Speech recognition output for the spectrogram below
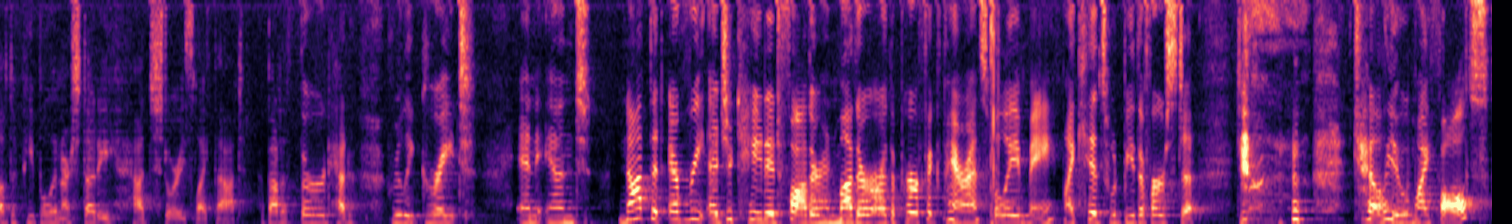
of the people in our study had stories like that. About a third had really great, and, and not that every educated father and mother are the perfect parents, believe me. My kids would be the first to, tell you my faults.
